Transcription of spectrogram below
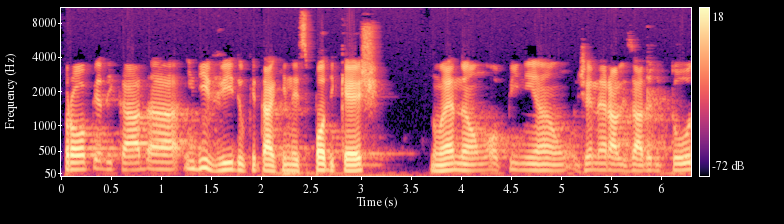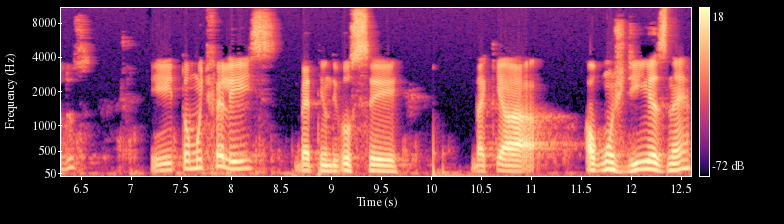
própria de cada indivíduo que está aqui nesse podcast. Não é, não é uma opinião generalizada de todos. E estou muito feliz, Betinho, de você daqui a alguns dias, né?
